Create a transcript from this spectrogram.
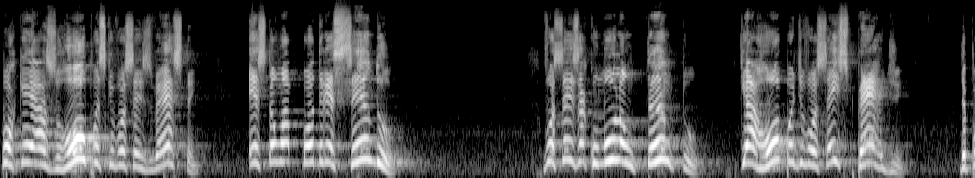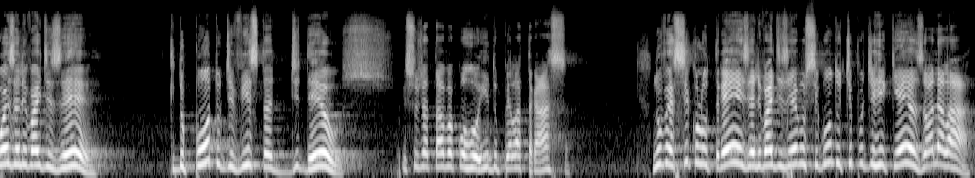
porque as roupas que vocês vestem estão apodrecendo. Vocês acumulam tanto que a roupa de vocês perde. Depois ele vai dizer que, do ponto de vista de Deus, isso já estava corroído pela traça. No versículo 3, ele vai dizer um segundo tipo de riqueza, olha lá.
